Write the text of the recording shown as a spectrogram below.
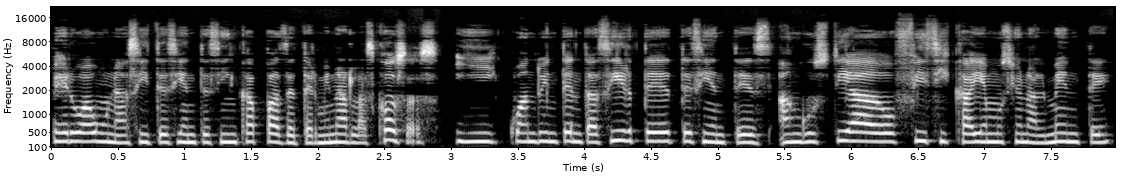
pero aún así te sientes incapaz de terminar las cosas. Y cuando intentas irte, te sientes angustiado física y emocionalmente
